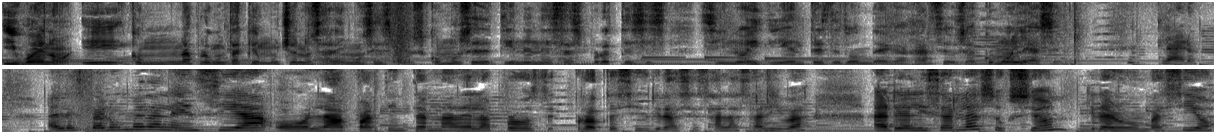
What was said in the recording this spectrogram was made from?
Y bueno, y como una pregunta que muchos nos haremos es, pues, ¿cómo se detienen estas prótesis si no hay dientes de dónde agarrarse? O sea, ¿cómo le hacen? Claro, al estar húmeda la encía o la parte interna de la prótesis gracias a la saliva, al realizar la succión creará un vacío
